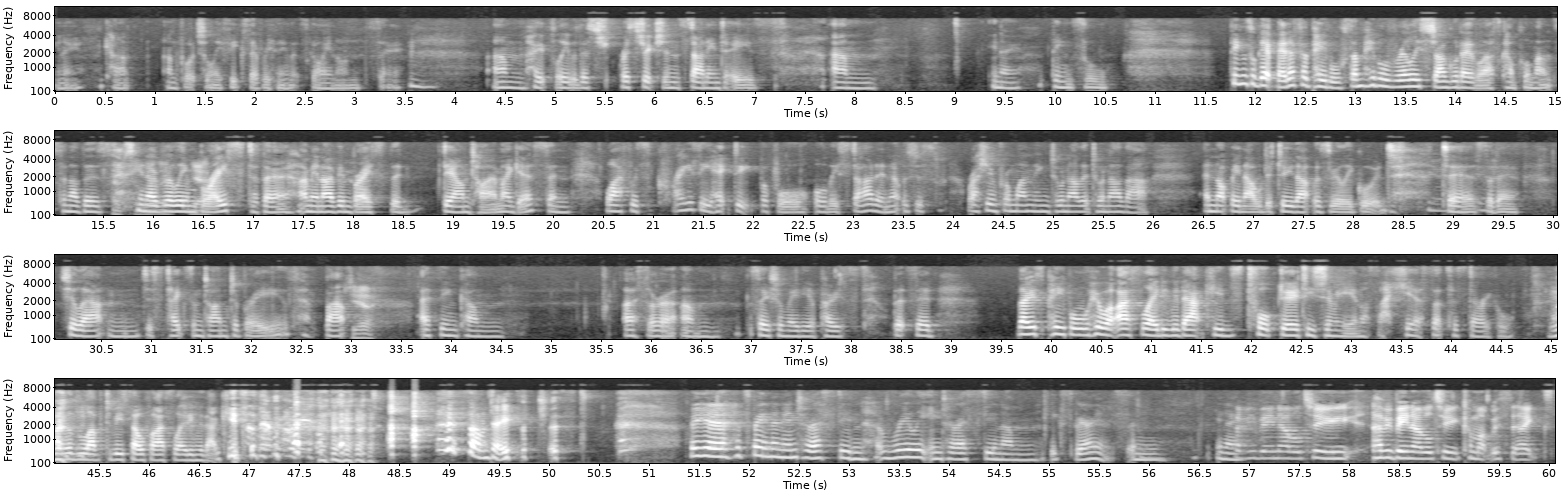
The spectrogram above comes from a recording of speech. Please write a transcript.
you know, we can't unfortunately fix everything that's going on. So Mm. um, hopefully with the sh- restrictions starting to ease, um, you know, things will things will get better for people. Some people have really struggled over the last couple of months, and others, you know, Absolutely, really yeah. embraced the. I mean, I've embraced the downtime, I guess, and life was crazy hectic before all this started, and it was just rushing from one thing to another to another, and not being able to do that was really good to yeah. sort of chill out and just take some time to breathe. But Yeah. I think um, I saw a um, social media post that said those people who are isolating without kids talk dirty to me, and I was like, yes, that's hysterical. I would love to be self-isolating without kids at the moment. Some days it just. But yeah, it's been an interesting, a really interesting um, experience, and you know, Have you been able to have you been able to come up with like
